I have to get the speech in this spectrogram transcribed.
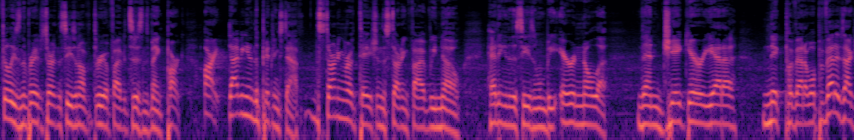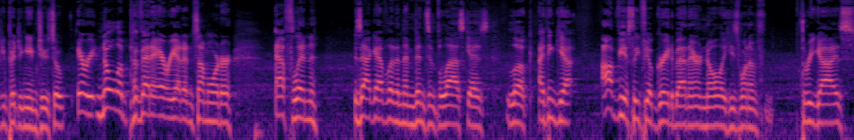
Phillies and the Braves starting the season off at 305 at Citizens Bank Park. All right, diving into the pitching staff. The starting rotation, the starting five, we know heading into the season will be Aaron Nola, then Jake Arrieta, Nick Pivetta. Well, Pivetta is actually pitching game two, so Ari- Nola, Pivetta, Arrieta in some order. Eflin, Zach Eflin, and then Vincent Velasquez. Look, I think you obviously feel great about Aaron Nola. He's one of three guys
